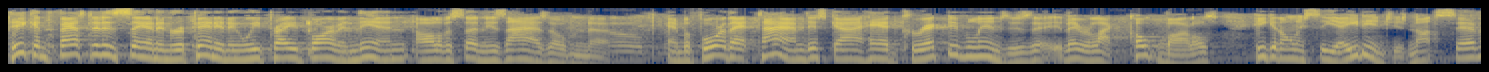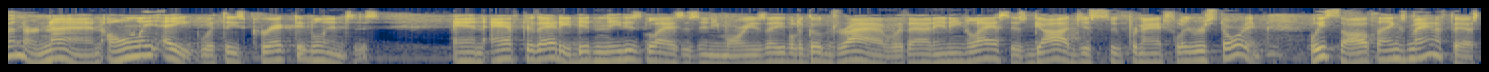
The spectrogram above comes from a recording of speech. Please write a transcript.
he confessed it his sin and repented, and we prayed for him. And then all of a sudden his eyes opened up. And before that time, this guy had corrective lenses. They were like Coke bottles. He could only see eight inches, not seven or nine, only eight with these corrective lenses. And after that, he didn't need his glasses anymore. He was able to go drive without any glasses. God just supernaturally restored him. We saw things manifest.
